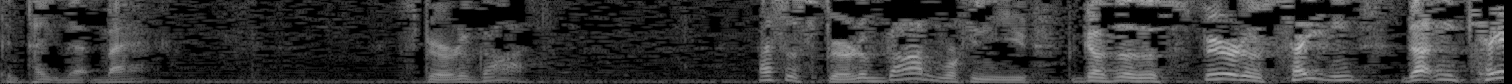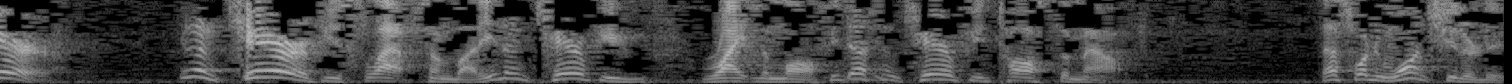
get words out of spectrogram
could take that back. Spirit of God. That's the Spirit of God working in you. Because of the Spirit of Satan doesn't care. He doesn't care if you slap somebody. He doesn't care if you write them off. He doesn't care if you toss them out. That's what he wants you to do.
